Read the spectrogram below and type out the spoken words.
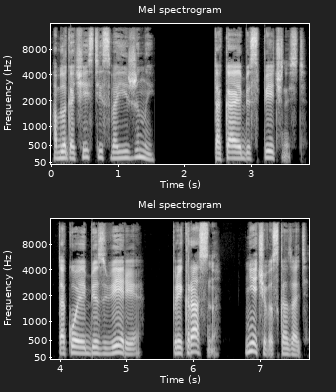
о благочестии своей жены. Такая беспечность, такое безверие. Прекрасно. Нечего сказать.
